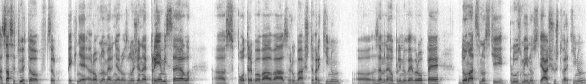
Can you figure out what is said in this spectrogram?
a zase tu je to celku pekne rovnomerne rozložené. Priemysel spotrebováva zhruba štvrtinu zemného plynu v Európe, domácnosti plus minus ďalšiu štvrtinu.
